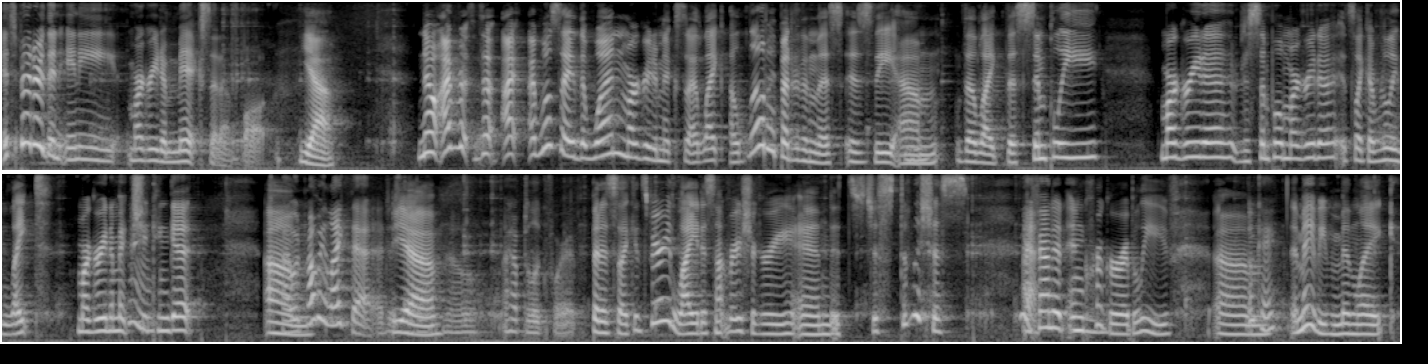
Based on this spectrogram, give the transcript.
It's better than any margarita mix that I've bought. Yeah. No, I, the, I I will say the one margarita mix that I like a little bit better than this is the um the like the simply margarita, the simple margarita. It's like a really light margarita mix you can get. Um, I would probably like that. I just yeah. No, I have to look for it. but it's like it's very light. It's not very sugary, and it's just delicious. I found it in Kroger, I believe. Um, Okay. It may have even been like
